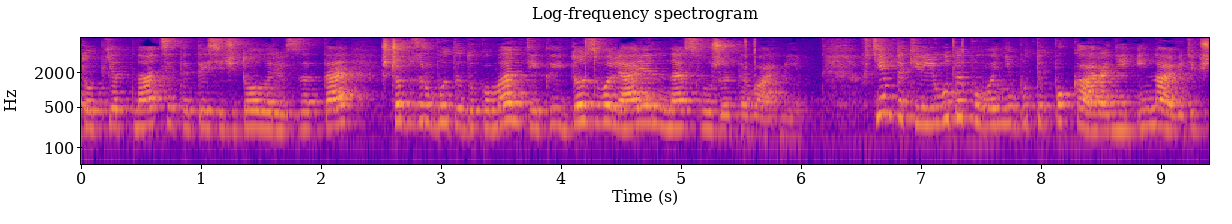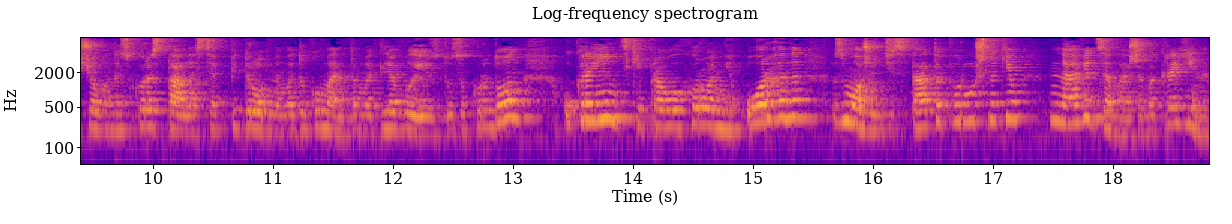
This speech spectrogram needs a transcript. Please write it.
до 15 тисяч доларів за те, щоб зробити документ, який дозволяє не служити в армії. Втім, такі люди повинні бути покарані, і навіть якщо вони скористалися підробними документами для виїзду за кордон, українські правоохоронні органи зможуть дістати порушників навіть за межами країни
